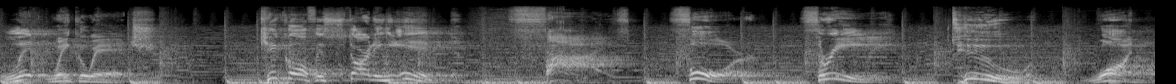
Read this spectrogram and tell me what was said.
Litwinkowich. Kickoff is starting in five, four, three, two, one.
